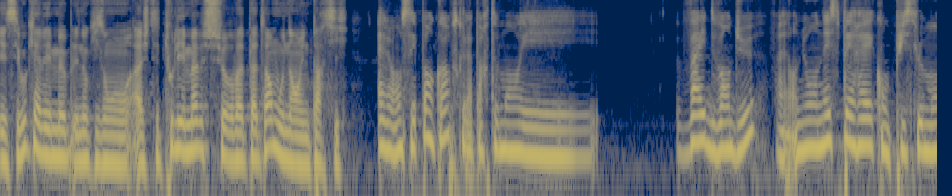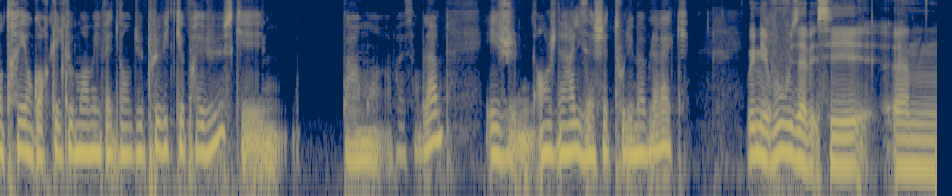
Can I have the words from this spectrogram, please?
Et c'est vous qui avez meublé. Donc ils ont acheté tous les meubles sur votre plateforme ou non, une partie? Alors, on ne sait pas encore parce que l'appartement est va être vendu. Enfin, nous, on espérait qu'on puisse le montrer encore quelques mois, mais il va être vendu plus vite que prévu, ce qui est apparemment invraisemblable. Et je- en général, ils achètent tous les meubles avec. Oui, mais vous, vous avez. C'est euh,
